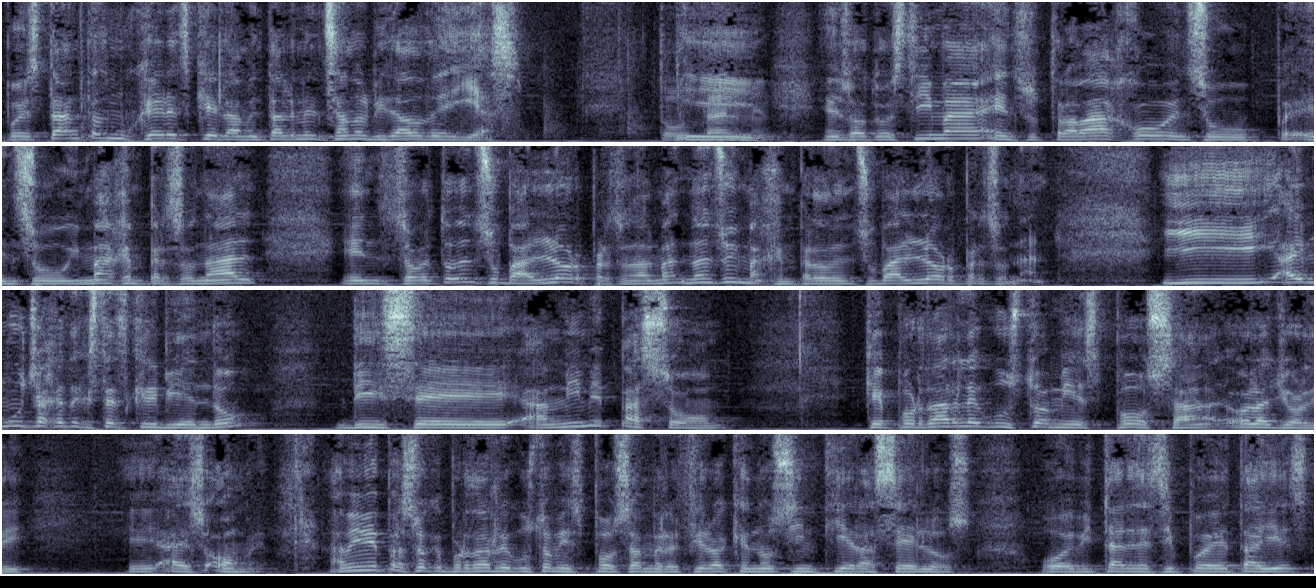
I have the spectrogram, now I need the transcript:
pues tantas mujeres que lamentablemente se han olvidado de ellas. Totalmente. Y en su autoestima, en su trabajo, en su, en su imagen personal, en, sobre todo en su valor personal, no en su imagen, perdón, en su valor personal. Y hay mucha gente que está escribiendo, dice, a mí me pasó que por darle gusto a mi esposa, hola Jordi, eh, es hombre, a mí me pasó que por darle gusto a mi esposa, me refiero a que no sintiera celos o evitar ese tipo de detalles,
